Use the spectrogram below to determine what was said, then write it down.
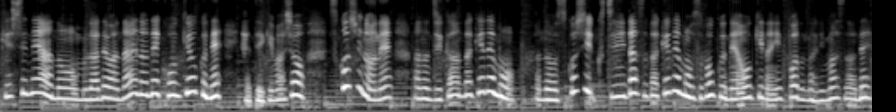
決してねあの無駄ではないので根気よくねやっていきましょう。少しのねあの時間だけでもあの少し口に出すだけでもすごくね大きな一歩となりますので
